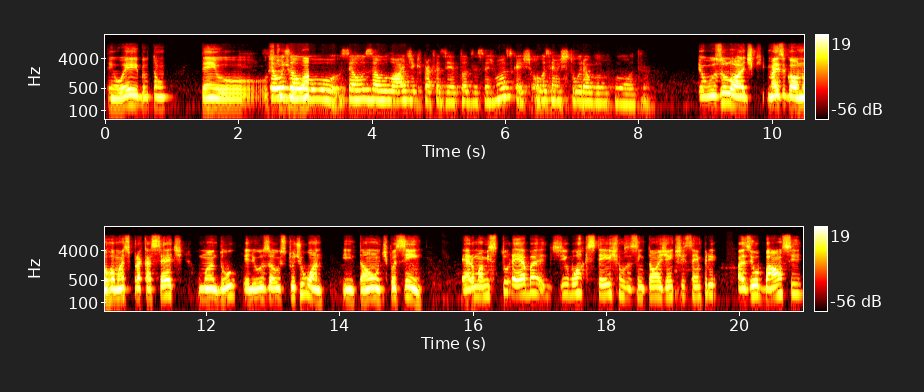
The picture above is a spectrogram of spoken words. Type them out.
tem o Ableton, tem o, você, usa o, você usa o Logic para fazer todas essas músicas ou você mistura algum com o outro? Eu uso o Logic, mas igual no Romance para Cassete, o Mandu, ele usa o Studio One. Então, tipo assim, era uma mistureba de workstations, assim, então a gente sempre fazia o bounce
